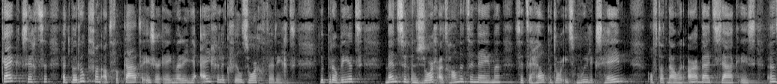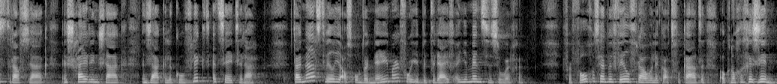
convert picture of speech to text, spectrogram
Kijk, zegt ze, het beroep van advocaten is er een waarin je eigenlijk veel zorg verricht. Je probeert mensen een zorg uit handen te nemen, ze te helpen door iets moeilijks heen, of dat nou een arbeidszaak is, een strafzaak, een scheidingszaak, een zakelijk conflict, etc. Daarnaast wil je als ondernemer voor je bedrijf en je mensen zorgen. Vervolgens hebben veel vrouwelijke advocaten ook nog een gezin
